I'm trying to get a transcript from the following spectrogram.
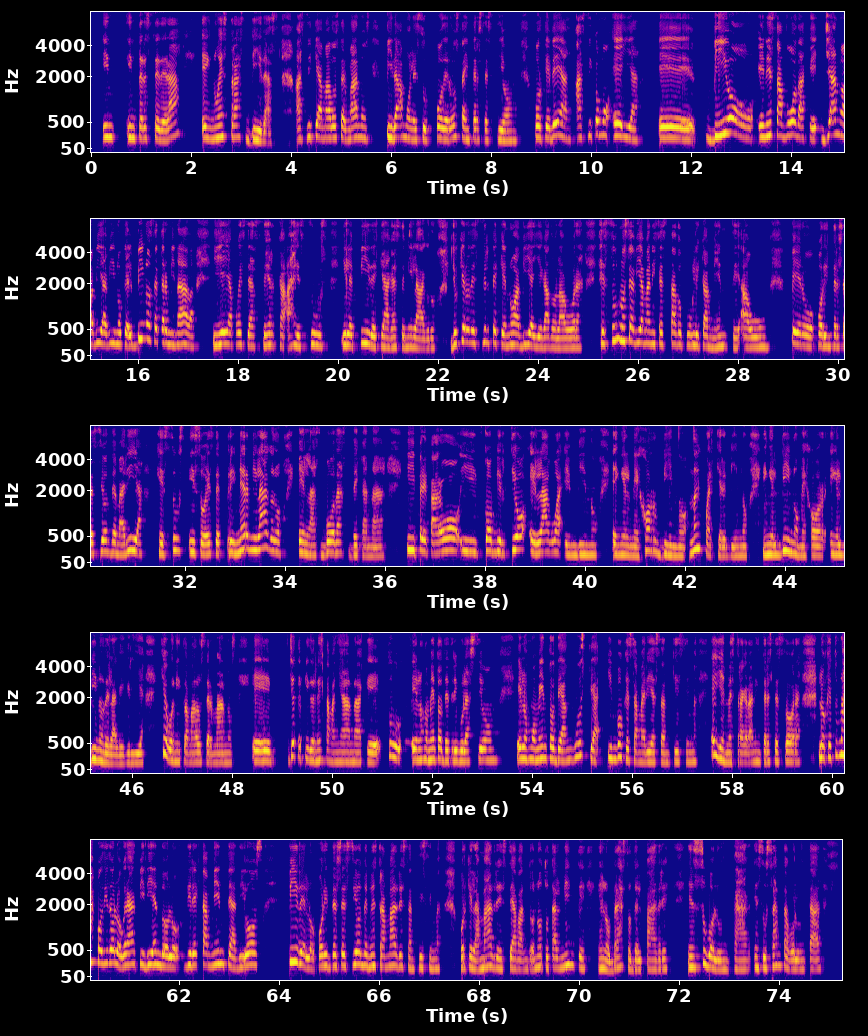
intercederá en nuestras vidas. Así que, amados hermanos, pidámosle su poderosa intercesión, porque vean, así como ella eh, vio en esa boda que ya no había vino, que el vino se terminaba y ella pues se acerca a Jesús y le pide que haga ese milagro. Yo quiero decirte que no había llegado la hora. Jesús no se había manifestado públicamente aún, pero por intercesión de María, Jesús hizo ese primer milagro en las bodas de Caná y preparó y convirtió el agua en vino, en el mejor vino, no en cualquier vino, en el vino mejor, en el vino de la alegría. Qué bonito, amados hermanos. Eh, yo te pido en esta mañana que tú en los momentos de tribulación, en los momentos de angustia, invoques a María Santísima. Ella es nuestra gran intercesora. Lo que tú no has podido lograr pidiéndolo directamente a Dios, Pídelo por intercesión de nuestra Madre Santísima, porque la Madre se abandonó totalmente en los brazos del Padre, en su voluntad, en su santa voluntad.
